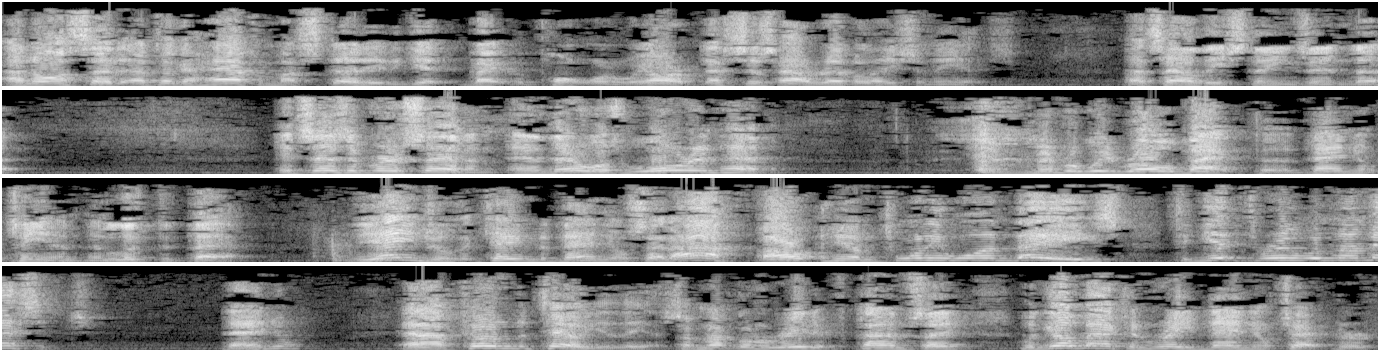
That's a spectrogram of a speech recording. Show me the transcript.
I know I said I took a half of my study to get back to the point where we are, but that's just how Revelation is. That's how these things end up. It says in verse 7, and there was war in heaven. And remember we rolled back to Daniel 10 and looked at that. The angel that came to Daniel said, I fought him 21 days to get through with my message. Daniel. And I've come to tell you this. I'm not going to read it for time's sake, but go back and read Daniel chapter,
